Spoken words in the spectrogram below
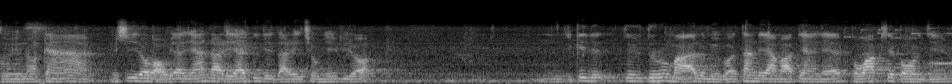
ဆိုရင်တော့ကံကမရှိတော့ပါဘူးဗျာယဟန္တာတွေကကိလေသာတွေချုပ်ငြိမ်းပြီးတော့ ကိလေသူတို့မှာအဲ့လိုမျိုးပေါ့တန်တရားမှာပြန်လဲဘဝဖြစ်ပေါ်ခြင်းမ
